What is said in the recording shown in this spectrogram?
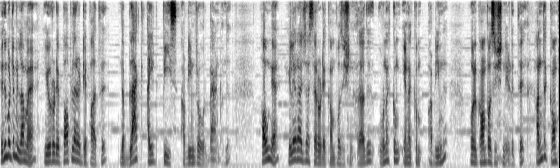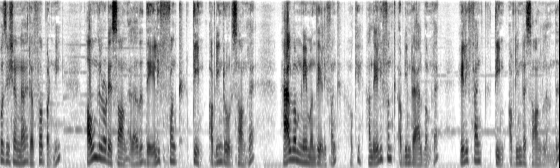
இது மட்டும் இல்லாமல் இவருடைய பாப்புலாரிட்டியை பார்த்து இந்த பிளாக் ஐட் பீஸ் அப்படின்ற ஒரு பேண்ட் வந்து அவங்க இளையராஜா சாரோடைய கம்போசிஷன் அதாவது உனக்கும் எனக்கும் அப்படின்னு ஒரு காம்போசிஷன் எடுத்து அந்த காம்போசிஷனை ரெஃபர் பண்ணி அவங்களுடைய சாங் அதாவது த எலிஃபங்க் தீம் அப்படின்ற ஒரு சாங்கில் ஆல்பம் நேம் வந்து எலிஃபங்க் ஓகே அந்த எலிஃபங்க் அப்படின்ற ஆல்பமில் எலிஃபங்க் தீம் அப்படின்ற சாங்கில் வந்து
